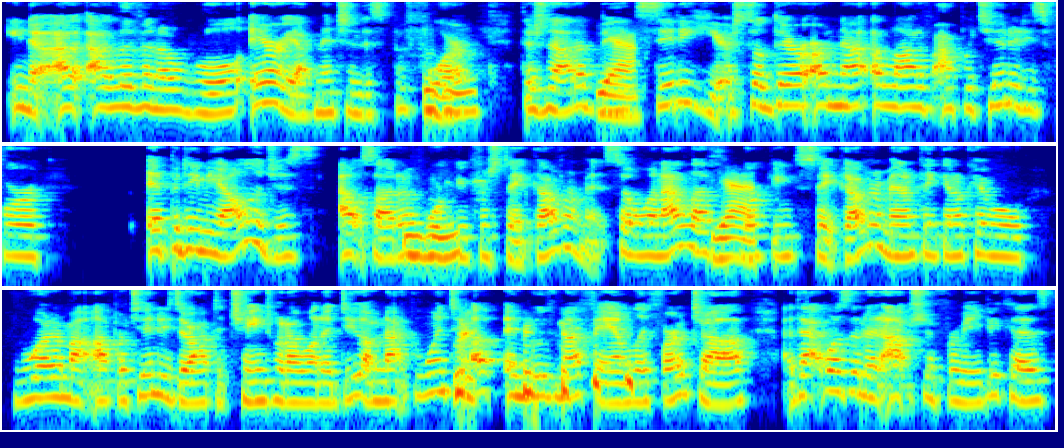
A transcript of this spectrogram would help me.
You know, I, I live in a rural area. I've mentioned this before. Mm-hmm. There's not a big yeah. city here, so there are not a lot of opportunities for epidemiologists outside of mm-hmm. working for state government. So when I left yes. working state government, I'm thinking, okay, well, what are my opportunities? Do I have to change what I want to do? I'm not going to up and move my family for a job. That wasn't an option for me because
